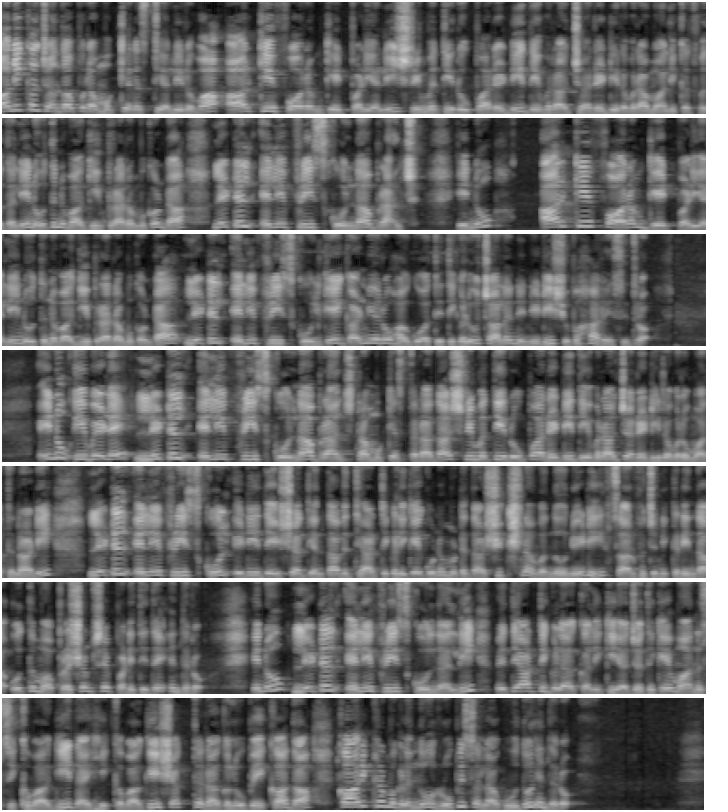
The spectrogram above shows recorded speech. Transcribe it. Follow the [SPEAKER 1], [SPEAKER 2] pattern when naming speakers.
[SPEAKER 1] ಆನೇಕಲ್ ಚಂದಾಪುರ ಮುಖ್ಯ ರಸ್ತೆಯಲ್ಲಿರುವ RK farm gate ಬಳಿಯಲ್ಲಿ ಶ್ರೀಮತಿ ರೂಪಾ ರೆಡ್ಡಿ, ದೇವರಾಜ ರೆಡ್ಡಿರವರ ಮಾಲೀಕತ್ವದಲ್ಲಿ ನೂತನವಾಗಿ ಪ್ರಾರಂಭಗೊಂಡ ಲಿಟಲ್ ಎಲಿ ಫ್ರೀ ಸ್ಕೂಲ್ನ ಬ್ರಾಂಚ್. ಇನ್ನು ಆರ್ಕೆ ಫಾರಂ ಗೇಟ್ ಬಳಿಯಲ್ಲಿ ನೂತನವಾಗಿ ಪ್ರಾರಂಭಗೊಂಡ ಲಿಟಲ್ ಎಲಿ ಫ್ರೀ ಸ್ಕೂಲ್ಗೆ ಗಣ್ಯರು ಹಾಗೂ ಅತಿಥಿಗಳು ಚಾಲನೆ ನೀಡಿ ಶುಭ ಹಾರೈಸಿದರು. ಇನ್ನು ಈ ವೇಳೆ ಲಿಟಲ್ ಎಲಿ ಫ್ರೀ ಸ್ಕೂಲ್ನ ಬ್ರಾಂಚ್ನ ಮುಖ್ಯಸ್ಥರಾದ ಶ್ರೀಮತಿ ರೂಪಾ ರೆಡ್ಡಿ ದೇವರಾಜ ರೆಡ್ಡಿರವರು ಮಾತನಾಡಿ, ಲಿಟಲ್ ಎಲಿ ಫ್ರೀ ಸ್ಕೂಲ್ ಇಡೀ ದೇಶಾದ್ಯಂತ ವಿದ್ಯಾರ್ಥಿಗಳಿಗೆ ಗುಣಮಟ್ಟದ ಶಿಕ್ಷಣವನ್ನು ನೀಡಿ ಸಾರ್ವಜನಿಕರಿಂದ ಉತ್ತಮ ಪ್ರಶಂಸೆ ಪಡೆದಿದೆ ಎಂದರು. ಇನ್ನು ಲಿಟಲ್ ಎಲಿ ಫ್ರೀ ಸ್ಕೂಲ್ನಲ್ಲಿ ವಿದ್ಯಾರ್ಥಿಗಳ ಕಲಿಕೆಯ ಜೊತೆಗೆ ಮಾನಸಿಕವಾಗಿ, ದೈಹಿಕವಾಗಿ ಶಕ್ತರಾಗಲು ಬೇಕಾದ ಕಾರ್ಯಕ್ರಮಗಳನ್ನು ರೂಪಿಸಲಾಗುವುದು ಎಂದರು.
